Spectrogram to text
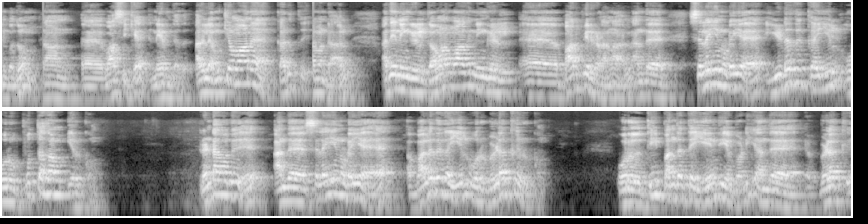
என்பதும் நான் வாசிக்க நேர்ந்தது. அதில் முக்கியமான கருத்து என்னவென்றால் அதை நீங்கள் கவனமாக நீங்கள் பார்ப்பீர்களானால் அந்த சிலையினுடைய இடது கையில் ஒரு புத்தகம் இருக்கும். இரண்டாவது அந்த சிலையினுடைய வலது கையில் ஒரு விளக்கு இருக்கும். ஒரு தீப்பந்தத்தை ஏந்தியபடி அந்த விளக்கு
